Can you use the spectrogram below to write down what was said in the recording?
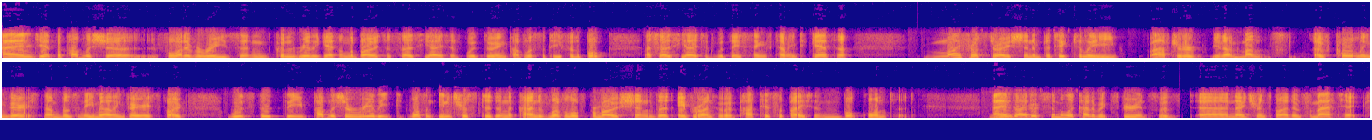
And yet the publisher, for whatever reason, couldn't really get on the boat associated with doing publicity for the book associated with these things coming together. My frustration, and particularly after you know months of calling various numbers and emailing various folk, was that the publisher really wasn't interested in the kind of level of promotion that everyone who had participated in the book wanted. And I had a similar kind of experience with uh, Nature Inspired Informatics,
